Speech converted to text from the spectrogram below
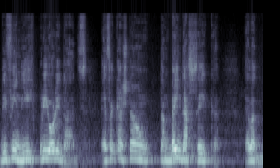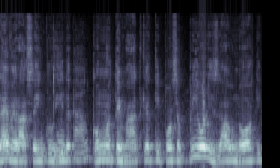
definir prioridades. Essa questão também da seca, ela deverá ser incluída como uma temática que possa priorizar o norte,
